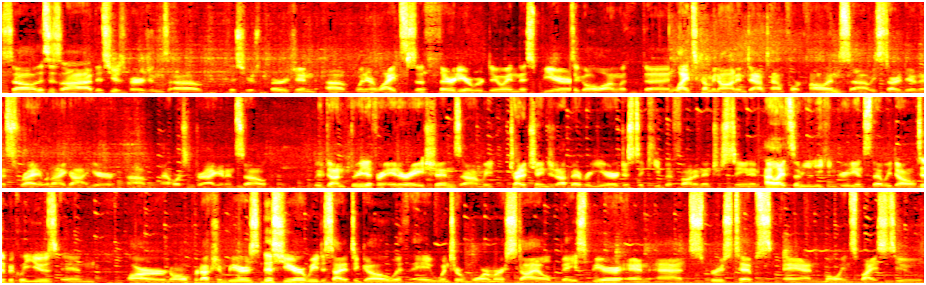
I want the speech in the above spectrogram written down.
So this is uh, this year's versions of this year's version of Winter Lights. It's the third year we're doing this beer to go along with the lights coming on in downtown Fort Collins. Uh, we started doing this right when I got here um, at Horse and Dragon, and so We've done three different iterations. Um, we try to change it up every year just to keep it fun and interesting and highlight some unique ingredients that we don't typically use in our normal production beers. This year we decided to go with a winter warmer style base beer and add spruce tips and mulling spice to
